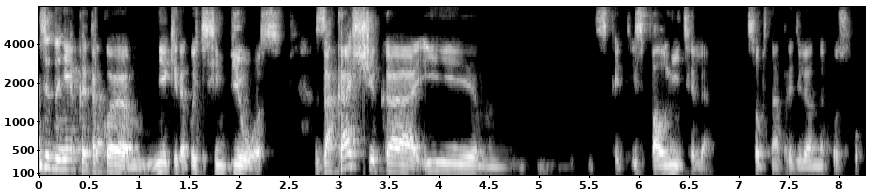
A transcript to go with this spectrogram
Это некое такое, некий такой симбиоз заказчика и сказать, исполнителя, собственно, определенных услуг.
